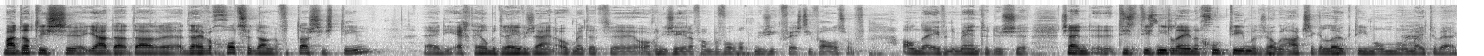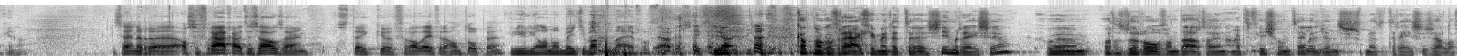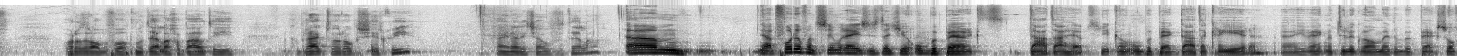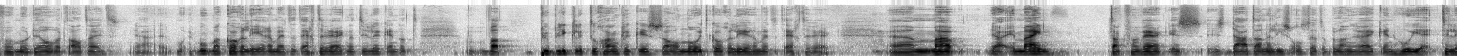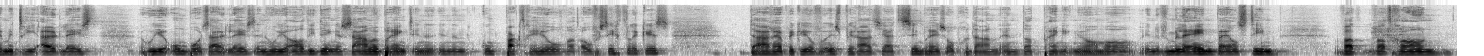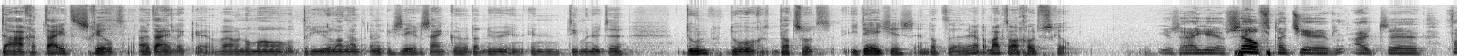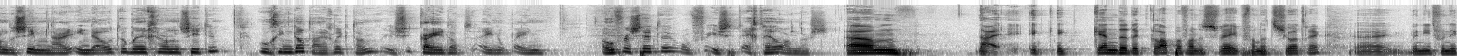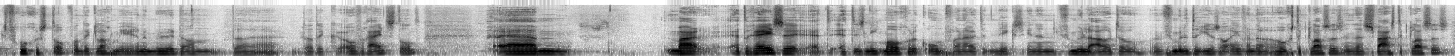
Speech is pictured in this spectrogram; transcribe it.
Maar dat is, ja, daar, daar, daar hebben we godzijdank een fantastisch team die echt heel bedreven zijn, ook met het uh, organiseren van bijvoorbeeld muziekfestivals of andere evenementen. Dus uh, zijn, het, is, het is niet alleen een goed team, maar het is ook een hartstikke leuk team om, om mee te werken. Zijn er, uh, als er vragen uit de zaal zijn, steek vooral even de hand op. Hè? Jullie allemaal een beetje wakker blijven? Of? Ja, precies. Ja, ik had nog een vraagje met het simracen. Ehm, wat is de rol van data en artificial intelligence met het racen zelf? Worden er al bijvoorbeeld modellen gebouwd die gebruikt worden op het circuit? Kan je daar iets over vertellen? Ehm, ja, het voordeel van het simrace is dat je onbeperkt data hebt. Je kan onbeperkt data creëren. Uh, je werkt natuurlijk wel met een beperkt softwaremodel, wat altijd, ja, het moet, maar correleren met het echte werk natuurlijk. En dat wat publiekelijk toegankelijk is, zal nooit correleren met het echte werk. Um, maar ja, in mijn tak van werk is, is data-analyse ontzettend belangrijk. En hoe je telemetrie uitleest, hoe je onboards uitleest en hoe je al die dingen samenbrengt in een, in een compact geheel wat overzichtelijk is. Daar heb ik heel veel inspiratie uit de simrace opgedaan. En dat breng ik nu allemaal in de Formule 1 bij ons team. Wat, wat gewoon dagen tijd scheelt uiteindelijk. Eh, waar we normaal drie uur lang aan het analyseren zijn, kunnen we dat nu in, in tien minuten doen. Door dat soort ideetjes. En dat, uh, ja, dat maakt wel een groot verschil. Je zei zelf dat je uit, uh, van de sim naar in de auto bent gaan zitten. Hoe ging dat eigenlijk dan? Is, kan je dat één op één overzetten of is het echt heel anders? Um, nou, ik, ik, kende de klappen van de zweep van het shorttrack. Uh, ik ben niet voor niks vroeg gestopt, want ik lag meer in de muur dan de, dat ik overeind stond. Um, maar het racen, het, het, is niet mogelijk om vanuit het niks in een Formule auto. Een Formule 3 is al een van de hoogste klasses en de zwaarste klasses.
